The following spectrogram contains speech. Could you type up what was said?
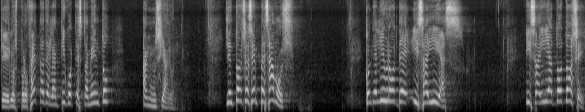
que los profetas del Antiguo Testamento anunciaron. Y entonces empezamos con el libro de Isaías, Isaías 2.12.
